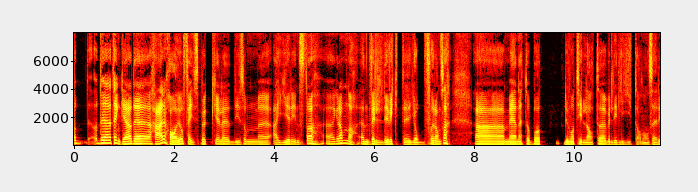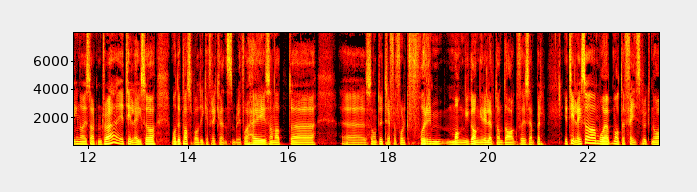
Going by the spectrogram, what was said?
og det tenker jeg, det, her har jo Facebook, eller de som eh, eier Instagram, da, en veldig viktig jobb foran seg. Eh, med nettopp at du må tillate veldig lite annonsering nå i starten, tror jeg. I tillegg så må du passe på at ikke frekvensen blir for høy, sånn at eh, Sånn at du treffer folk for mange ganger i løpet av en dag, f.eks. I tillegg så må jo på en måte Facebook nå,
